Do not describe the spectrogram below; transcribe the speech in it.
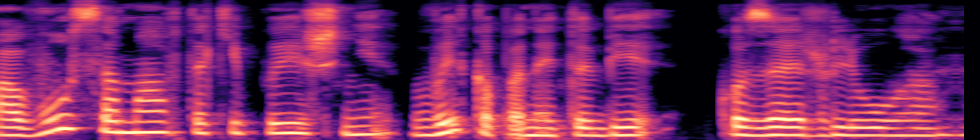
а вуса мав такі пишні, викопаний тобі козирлюга.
